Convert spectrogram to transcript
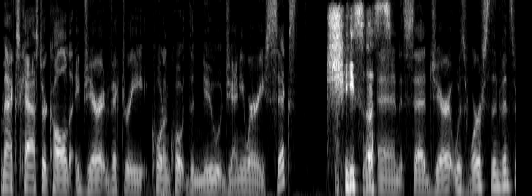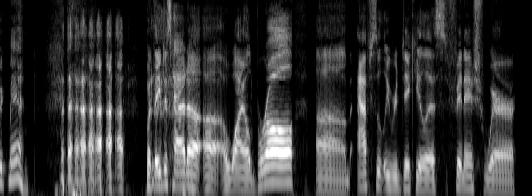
Max Caster called a Jarrett victory, quote unquote, the new January sixth, Jesus. and said Jarrett was worse than Vince McMahon. but they just had a, a, a wild brawl, um, absolutely ridiculous finish where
